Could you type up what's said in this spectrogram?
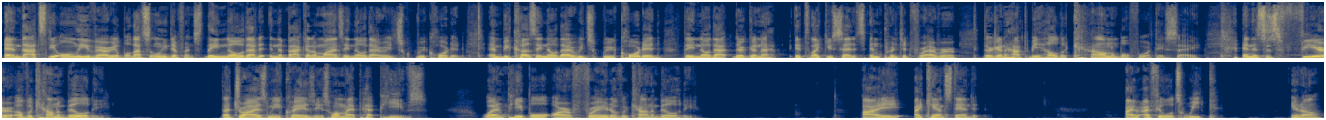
And that's the only variable. That's the only difference. They know that in the back of their minds, they know that it's recorded. And because they know that it's recorded, they know that they're gonna, it's like you said, it's imprinted forever. They're gonna have to be held accountable for what they say. And it's this fear of accountability that drives me crazy. It's one of my pet peeves when people are afraid of accountability. I, I can't stand it. I, I feel it's weak, you know,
